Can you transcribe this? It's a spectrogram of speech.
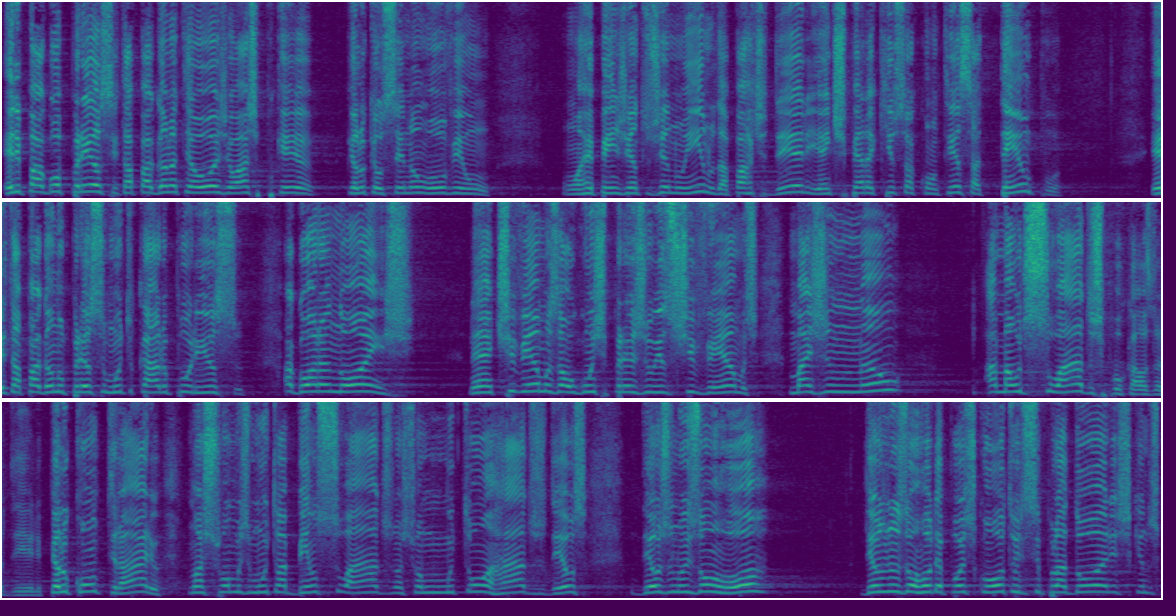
Ele pagou preço e está pagando até hoje, eu acho, porque, pelo que eu sei, não houve um, um arrependimento genuíno da parte dele, e a gente espera que isso aconteça a tempo. Ele está pagando um preço muito caro por isso. Agora nós, né, tivemos alguns prejuízos, tivemos, mas não amaldiçoados por causa dele. Pelo contrário, nós fomos muito abençoados, nós fomos muito honrados. Deus, Deus nos honrou. Deus nos honrou depois com outros discipuladores que, nos,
